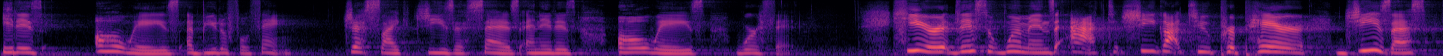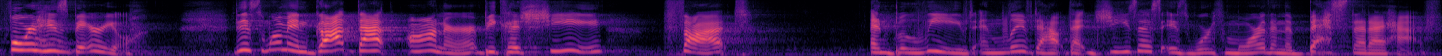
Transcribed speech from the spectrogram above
it is always a beautiful thing, just like Jesus says, and it is always worth it. Here, this woman's act, she got to prepare Jesus for his burial. This woman got that honor because she thought and believed and lived out that Jesus is worth more than the best that I have.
